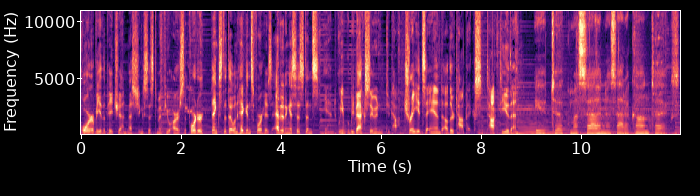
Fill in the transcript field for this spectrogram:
or via the Patreon messaging system if you are a supporter. Thanks to Dylan Higgins for his editing assistance, and we will be back soon to talk trades and other topics. Talk to you then. You took my sadness out of context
